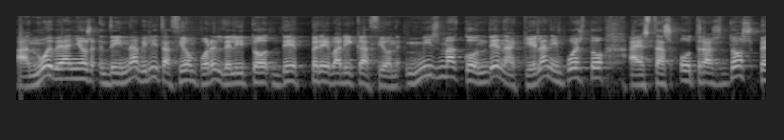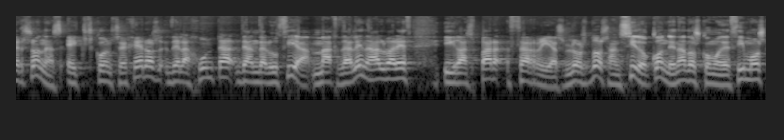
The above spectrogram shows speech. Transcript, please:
a nueve años de inhabilitación por el delito de prevaricación. Misma condena que le han impuesto a estas otras dos personas, ex consejeros de la Junta de Andalucía, Magdalena Álvarez y Gaspar Zarrías. Los dos han sido condenados, como decimos,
